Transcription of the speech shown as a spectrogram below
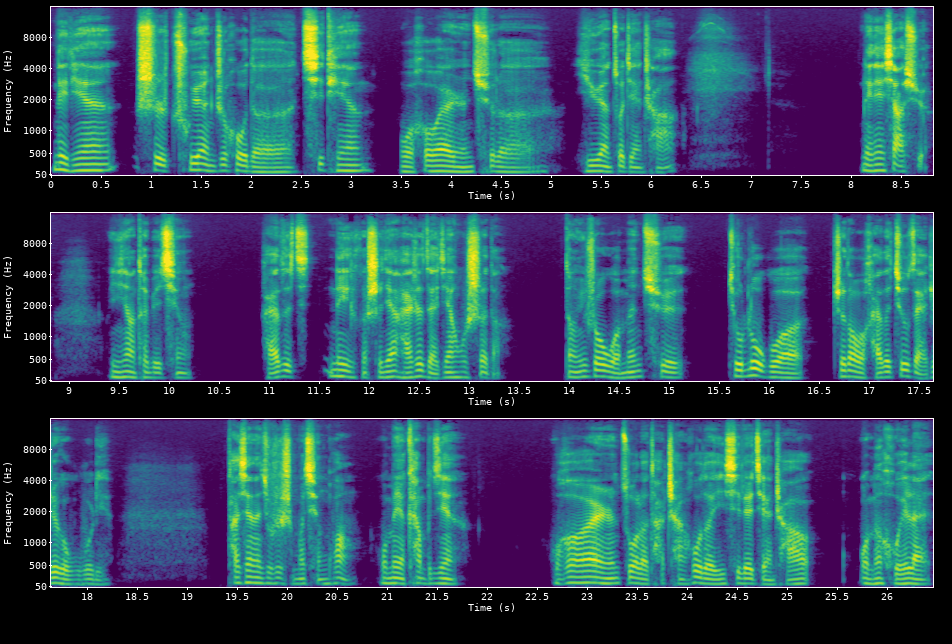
那天是出院之后的七天，我和我爱人去了医院做检查。那天下雪，印象特别清。孩子那个时间还是在监护室的，等于说我们去就路过，知道我孩子就在这个屋里。他现在就是什么情况，我们也看不见。我和爱人做了他产后的一系列检查，我们回来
